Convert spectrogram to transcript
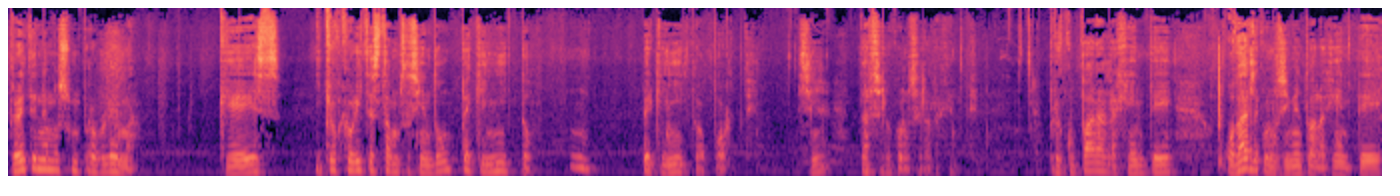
Pero ahí tenemos un problema, que es, y creo que ahorita estamos haciendo un pequeñito, un pequeñito aporte, ¿sí? Dárselo a conocer a la gente. Preocupar a la gente, o darle conocimiento a la gente,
